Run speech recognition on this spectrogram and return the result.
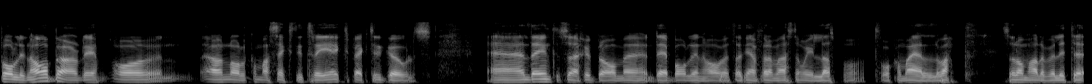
bollinnehav Burnley och ja, 0,63 expected goals. Eh, det är inte särskilt bra med det bollinnehavet att jämföra med Aston Villas på 2,11. Så de hade väl lite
